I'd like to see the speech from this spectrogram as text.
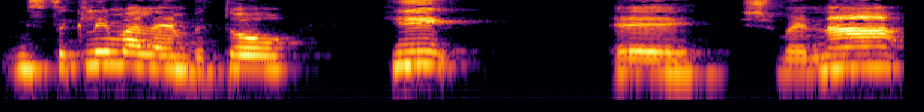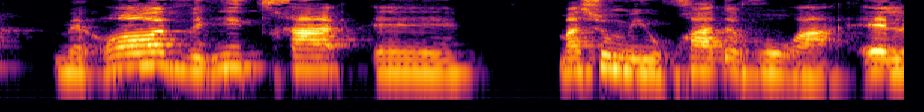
מסתכלים עליהן בתור היא אה, שמנה מאוד והיא צריכה אה, משהו מיוחד עבורה, אל,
